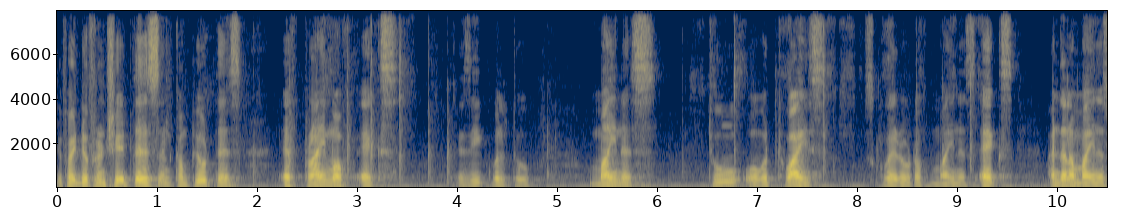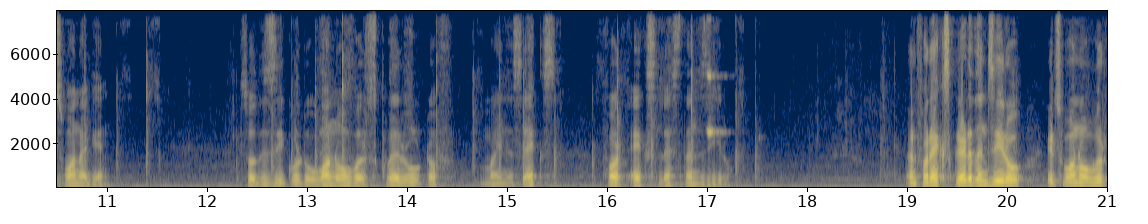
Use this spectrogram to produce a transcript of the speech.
if I differentiate this and compute this f prime of x is equal to minus 2 over twice square root of minus x and then a minus 1 again. So this is equal to 1 over square root of minus x for x less than 0 and for x greater than 0 it is 1 over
